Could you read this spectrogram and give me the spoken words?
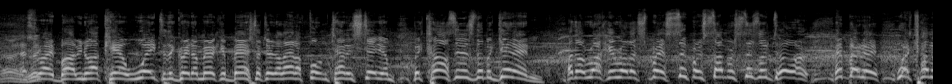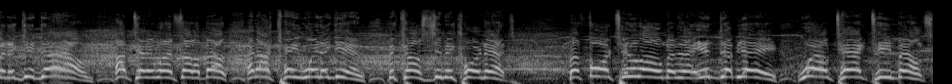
That's Rick. right, Bob. You know, I can't wait to the Great American Bash at Atlanta Fulton County Stadium because it is the beginning of the Rock and Roll Express Super Summer Sizzler Tour. And baby, we're coming to get down. I'm telling you what it's all about, and I can't wait again because Jimmy Cornette before too long, baby, the NWA World Tag Team belts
